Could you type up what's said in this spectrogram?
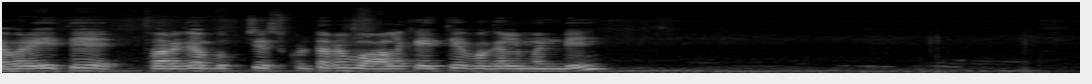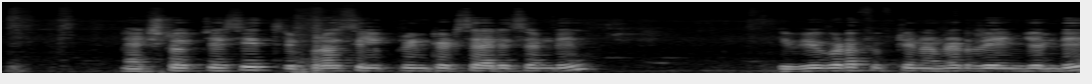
ఎవరైతే త్వరగా బుక్ చేసుకుంటారో వాళ్ళకైతే ఇవ్వగలమండి. నెక్స్ట్ వచ్చేసి త్రిపుర సిల్క్ ప్రింటెడ్ శారీస్ అండి. ఇవి కూడా ఫిఫ్టీన్ హండ్రెడ్ రేంజ్ అండి.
